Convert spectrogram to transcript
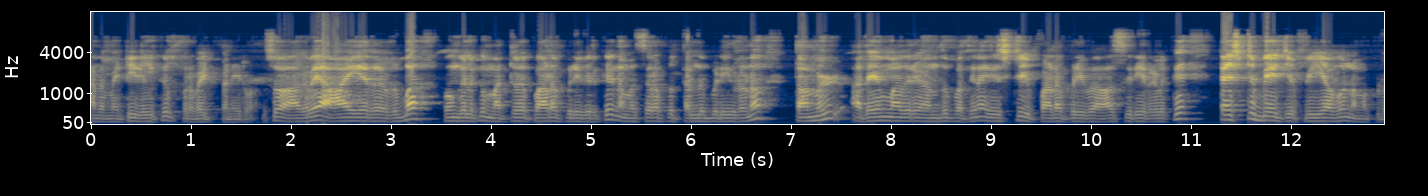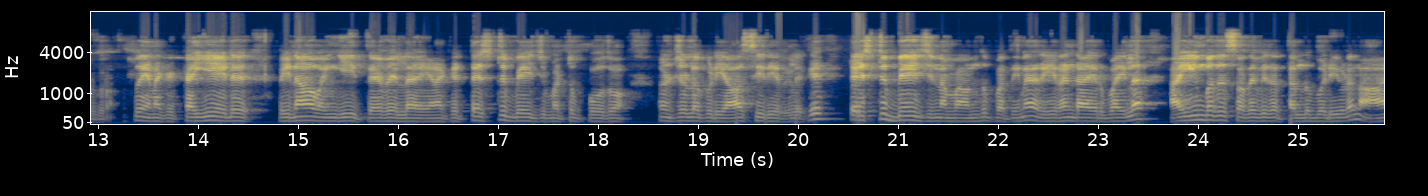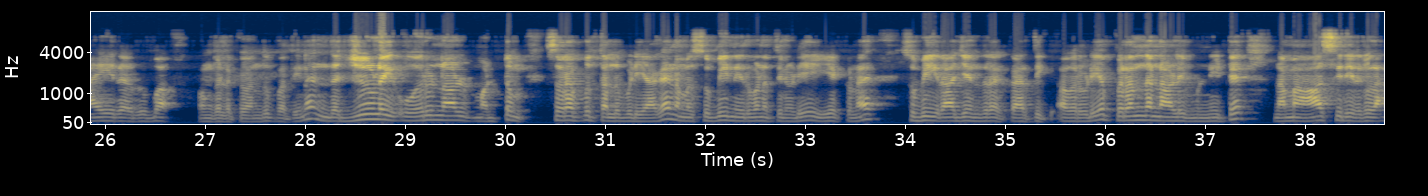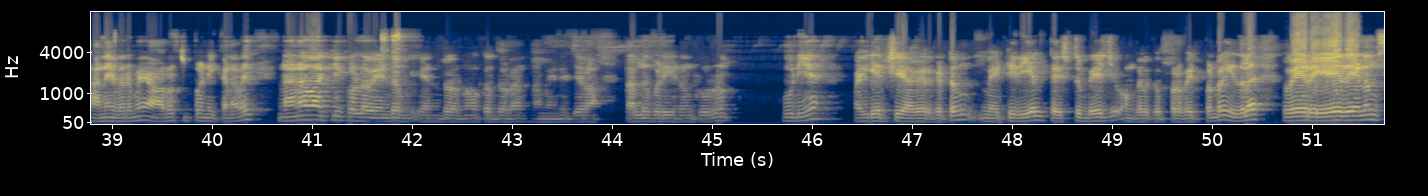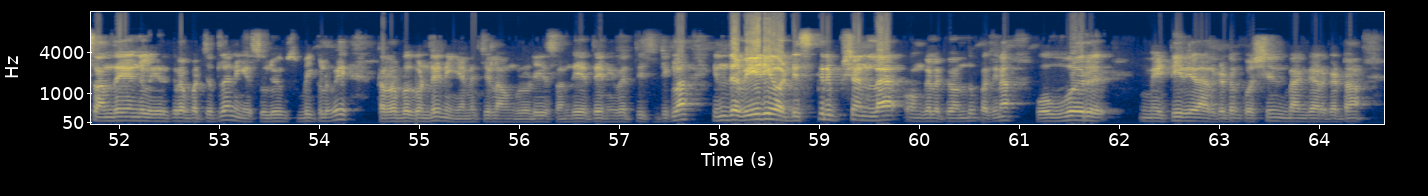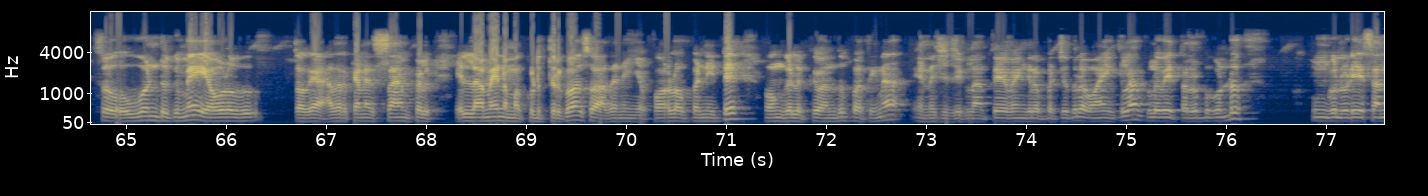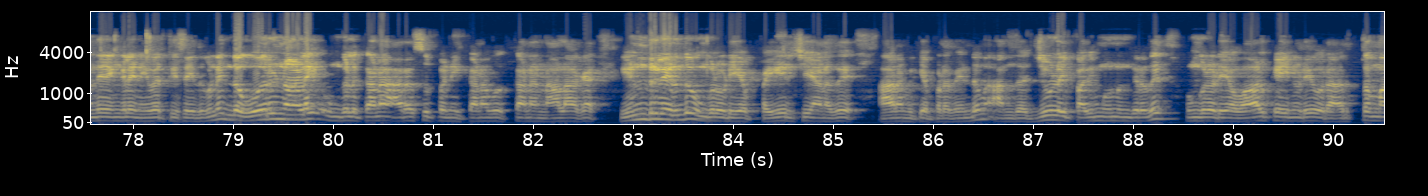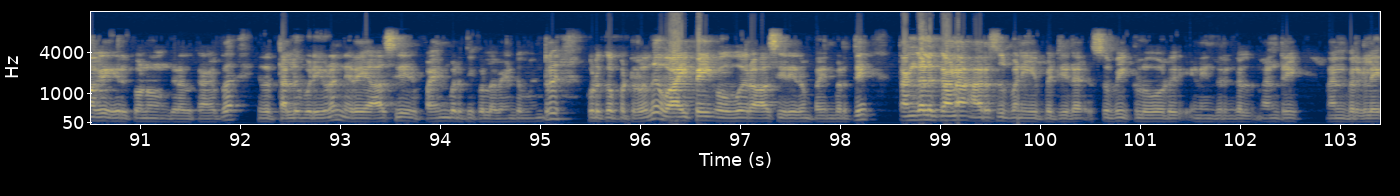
அந்த மெட்டீரியலுக்கு ப்ரொவைட் பண்ணிடுவோம். ஸோ ஆகவே ஆயிரம் ரூபாய் உங்களுக்கு மற்ற பாடப்பிரிவிற்கு நம்ம சிறப்பு தள்ளுபடியுடனும் தமிழ் அதே மாதிரி வந்து பார்த்தீங்கன்னா ஹிஸ்ட்ரி பாடப்பிரிவு ஆசிரியர்களுக்கு டெஸ்ட் பேஜ் ஃப்ரீயாகவும் நம்ம கொடுக்குறோம். ஸோ எனக்கு கையேடு வினா வங்கி தேவையில்லை. எனக்கு டெஸ்ட் பேஜ் மட்டும் போதும் சொல்லக்கூடிய ஆசிரியர்களுக்கு டெஸ்ட் பேஜ் நம்ம வந்து பார்த்தீங்கன்னா இரண்டாயிரம் ரூபாயில் ஐம்பது சதவீத தள்ளுபடியுடன் ஆயிரம் ரூபாய் உங்களுக்கு வந்து பார்த்தீங்கன்னா இந்த ஜூலை ஒரு நாள் மட்டும் மட்டும் சிறப்பு தள்ளுபடியாக நம்ம சுபி நிறுவனத்தினுடைய இயக்குனர் சுபி ராஜேந்திர கார்த்திக் அவருடைய பிறந்த நாளை முன்னிட்டு நம்ம ஆசிரியர்கள் அனைவருமே அரசு பணி கனவை நனவாக்கி கொள்ள வேண்டும் என்ற நோக்கத்துடன் நம்ம என்ன செய்யறோம் தள்ளுபடியுடன் கூடிய பயிற்சியாக இருக்கட்டும் மெட்டீரியல் டெஸ்ட் பேஜ் உங்களுக்கு ப்ரொவைட் பண்ணுறோம் இதில் வேறு ஏதேனும் சந்தேகங்கள் இருக்கிற பட்சத்தில் நீங்கள் சுழி சுபிக்குழுவை தொடர்பு கொண்டு நீங்கள் நினைச்சலாம் உங்களுடைய சந்தேகத்தை நிவர்த்தி செஞ்சுக்கலாம். இந்த வீடியோ டிஸ்கிரிப்ஷனில் உங்களுக்கு வந்து பார்த்தீங்கன்னா ஒவ்வொரு மெட்டீரியலாக இருக்கட்டும் கொஸ்டின் பேங்காக இருக்கட்டும் ஸோ ஒவ்வொன்றுக்குமே எவ்வளவு தொகை அதற்கான சாம்பிள் எல்லாமே நம்ம கொடுத்துருக்கோம். ஸோ அதை நீங்கள் ஃபாலோ பண்ணிட்டு உங்களுக்கு வந்து பார்த்தீங்கன்னா என்ன செஞ்சுக்கலாம்? தேவைங்கிற பட்சத்தில் வாங்கிக்கலாம். குழுவை தொடர்பு கொண்டு உங்களுடைய சந்தேகங்களை நிவர்த்தி செய்து கொண்டு இந்த ஒரு நாளை உங்களுக்கான அரசு பணி கனவுக்கான நாளாக இன்றிலிருந்து உங்களுடைய பயிற்சியானது ஆரம்பிக்கப்பட வேண்டும். அந்த ஜூலை பதிமூணுங்கிறது உங்களுடைய வாழ்க்கையினுடைய ஒரு அர்த்தமாக இருக்கணுங்கிறதுக்காக தான் இந்த தள்ளுபடியுடன் நிறைய ஆசிரியர் பயன்படுத்தி கொள்ள வேண்டும் என்று கொடுக்கப்பட்டுள்ளது. வாய்ப்பை ஒவ்வொரு ஆசிரியரும் பயன்படுத்தி தங்களுக்கான அரசு பணியை பெற்றிட சுபை குழுவோடு இணைந்திருங்கள். நன்றி நண்பர்களே.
